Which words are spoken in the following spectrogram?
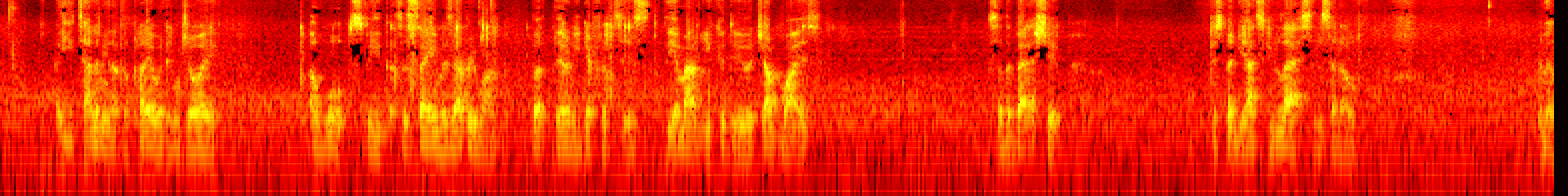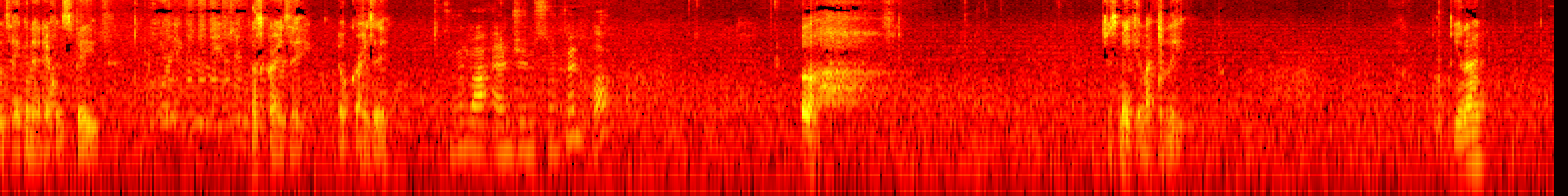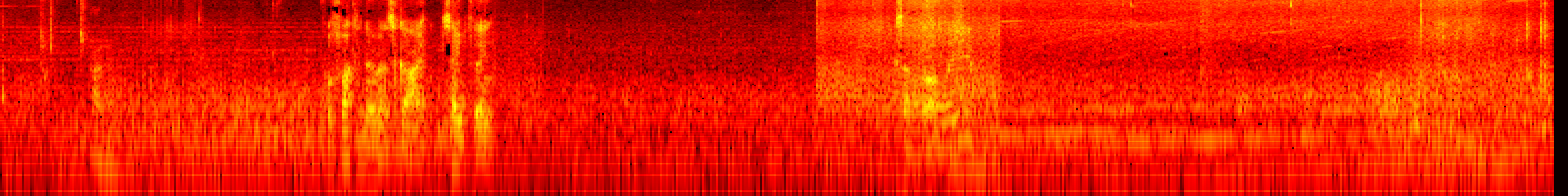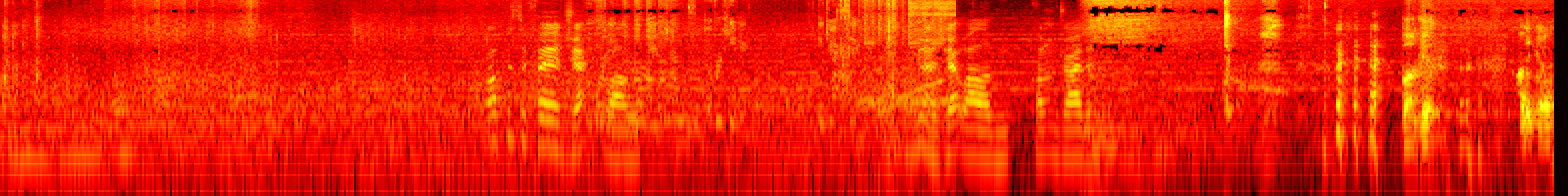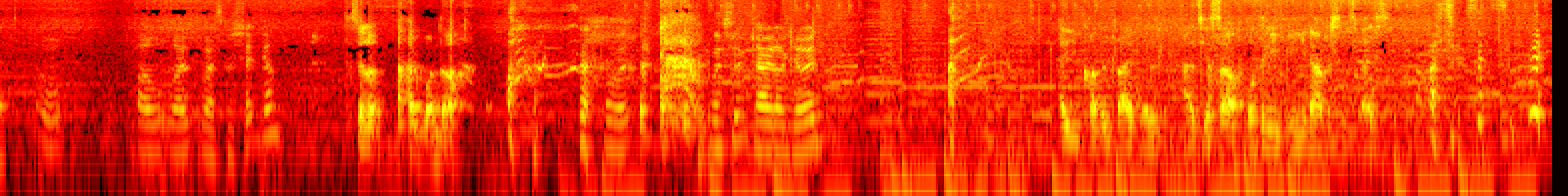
Are you telling me that the player would enjoy a warp speed that's the same as everyone, but the only difference is the amount you could do a jump wise? So the better ship just meant you had to do less instead of and then taking a different speed. That's crazy. You're crazy. Something about engine something? What? Ugh. Just make it like elite. You know? I know. Or fucking No Man's Sky. Same thing. Except for believe. What happens if uh, jets while Engines overheating. Ejecting. I'm gonna jet while I'm quantum driving? bug it. How'd it go? Oh, where, where's my ship gone? Does it look? I wonder. Oh, my, my ship carried on going. Are you quantum driving as yourself, or do you, are you now just in space? I just in space.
